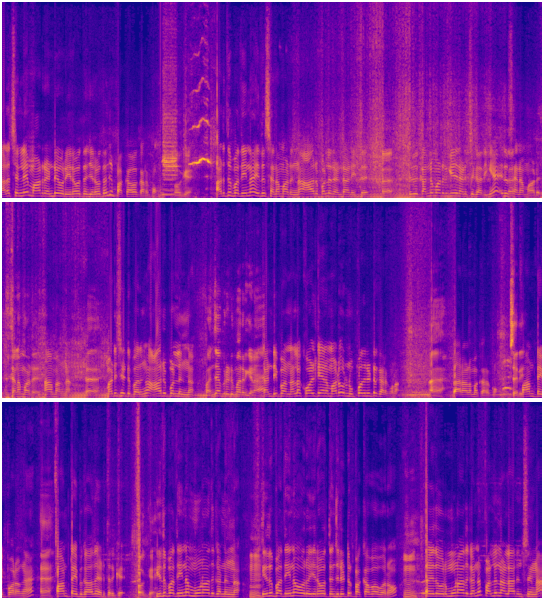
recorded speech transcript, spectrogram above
தலைச்சன்லேயே மாடு ரெண்டு ஒரு இருபத்தஞ்சு இருபத்தஞ்சு பக்காவா கறக்கும். ஓகே. அடுத்து பாத்தீங்கன்னா இது சென மாடுங்கண்ணா. ஆறு பல்லு ரெண்டா நீத்து இது கண்ணு மாடுன்னு நினைச்சுக்காதீங்க. இது சென மாடு. சென மாடு. ஆமாங்கண்ணா. மடி செட்டு பாருங்க ஆறு பல்லுங்கண்ணா. பஞ்சாப் ரேட்டு மாதிரி இருக்கேண்ணா கண்டிப்பா நல்ல குவாலிட்டியான மாடு ஒரு முப்பது லிட்டர் கறக்கணும். தாராளமா கறக்கும். சரி. ஃபார்ம் டைப் போறவங்க ஃபார்ம் டைப்புக்காக தான் எடுத்திருக்கு. ஓகே. இது பாத்தீங்கன்னா மூணாவது கண்ணுங்கண்ணா. இது பாத்தீங்கன்னா ஒரு இருபத்தஞ்சு லிட்டர் பக்காவா வரும். இது ஒரு மூணாவது கண்ணு பல்லு நல்லா இருந்துச்சுங்கன்னா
